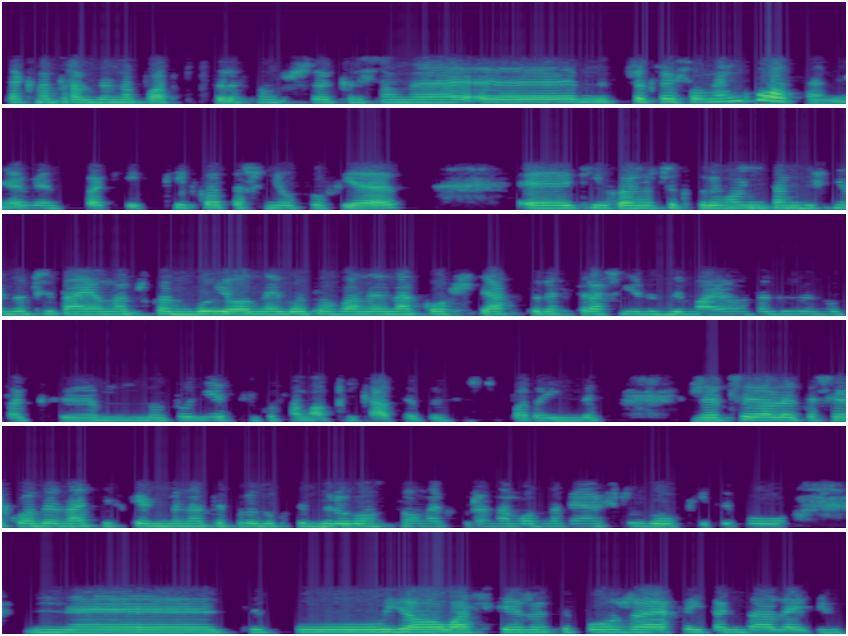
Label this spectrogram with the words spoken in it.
tak naprawdę na płatki, które są przekreślone z przekreślonym głosem, nie, więc takich kilka też newsów jest, kilka rzeczy, których oni tam gdzieś nie doczytają, na przykład bujony gotowane na kościach, które strasznie wzdymają, także no tak, no to nie jest tylko sama aplikacja, to jest jeszcze parę innych rzeczy, ale też jak kładę nacisk jakby na te produkty w drugą stronę, które nam odnawiają śluzówki, typu, e, typu zioła świeże, typu orzechy i tak dalej, więc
